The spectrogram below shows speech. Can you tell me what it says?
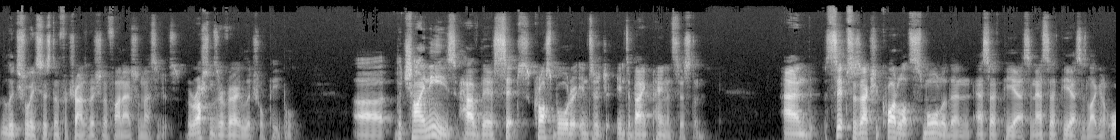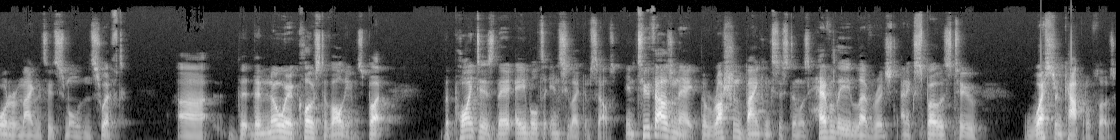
literally, system for transmission of financial messages. The Russians are very literal people. Uh, the Chinese have their CIPS, cross border inter- interbank payment system. And CIPS is actually quite a lot smaller than SFPS, and SFPS is like an order of magnitude smaller than SWIFT. Uh, they're nowhere close to volumes, but the point is they're able to insulate themselves. In 2008, the Russian banking system was heavily leveraged and exposed to Western capital flows.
